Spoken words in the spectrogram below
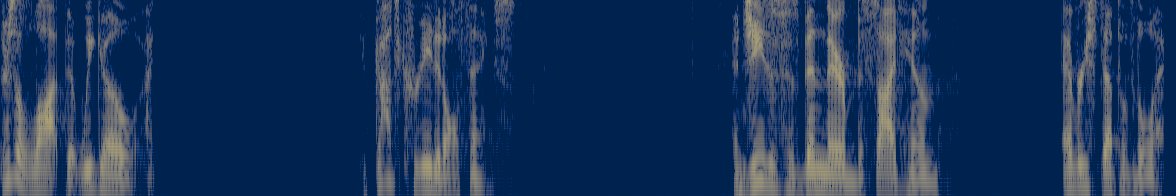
there's a lot that we go, if God's created all things, and Jesus has been there beside him every step of the way.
